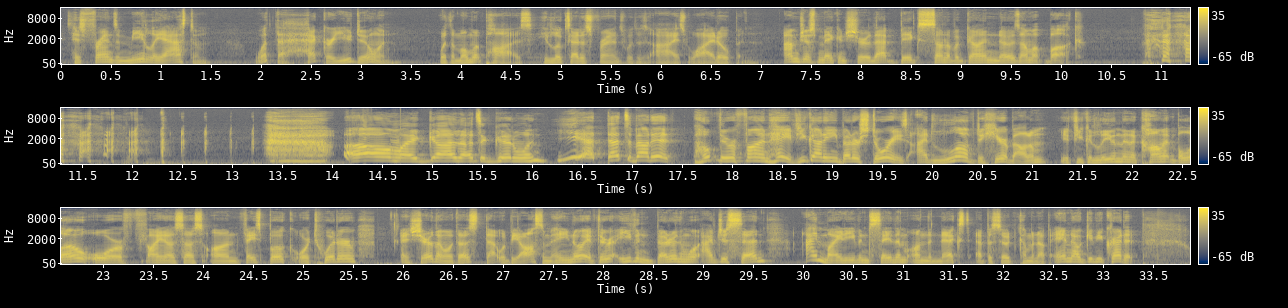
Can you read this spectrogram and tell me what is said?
His friends immediately asked him, What the heck are you doing? With a moment pause, he looks at his friends with his eyes wide open. I'm just making sure that big son of a gun knows I'm a buck. oh my god, that's a good one. Yeah, that's about it. Hope they were fun. Hey, if you got any better stories, I'd love to hear about them. If you could leave them in a comment below or find us, us on Facebook or Twitter and share them with us, that would be awesome. And you know, if they're even better than what I've just said, I might even say them on the next episode coming up, and I'll give you credit.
